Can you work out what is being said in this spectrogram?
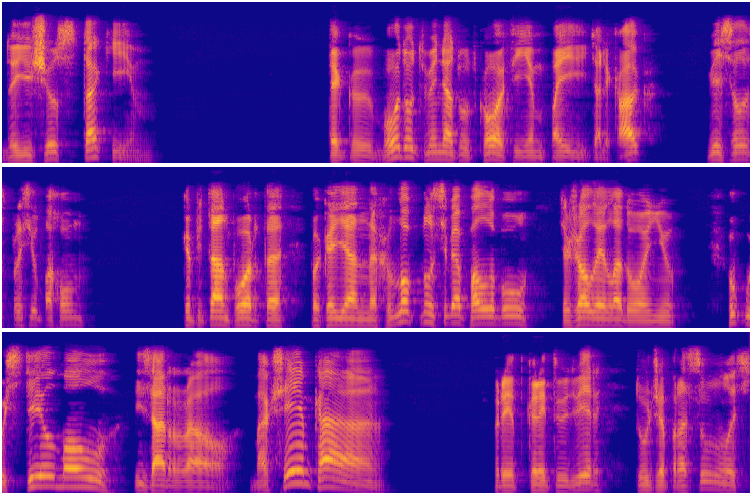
Да еще с таким. Так будут меня тут кофеем поить, или как? Весело спросил Пахом. Капитан порта покаянно хлопнул себя по лбу тяжелой ладонью. Упустил, мол, и заорал. «Максимка!» В приоткрытую дверь тут же просунулась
